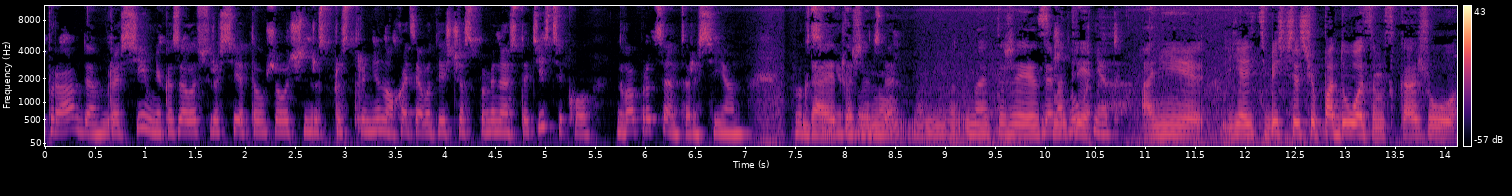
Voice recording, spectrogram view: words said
Правда, в России, мне казалось, в России это уже очень распространено. Хотя вот я сейчас вспоминаю статистику, 2% россиян Да, это же, ну, да? ну, ну, это же, Даже смотри, двух нет. они, я тебе сейчас еще по дозам скажу.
